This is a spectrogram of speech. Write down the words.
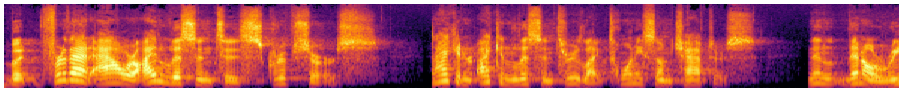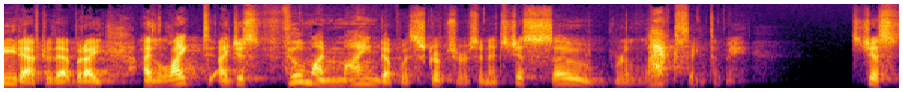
But for that hour, I listen to scriptures. And I can, I can listen through like 20 some chapters. And then, then I'll read after that. But I, I like to, I just fill my mind up with scriptures, and it's just so relaxing to me. It's just,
